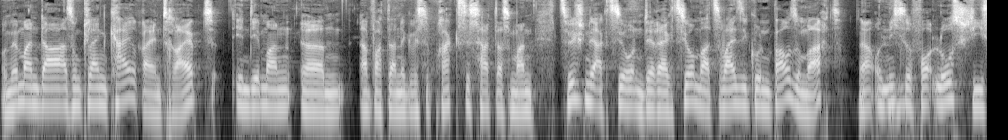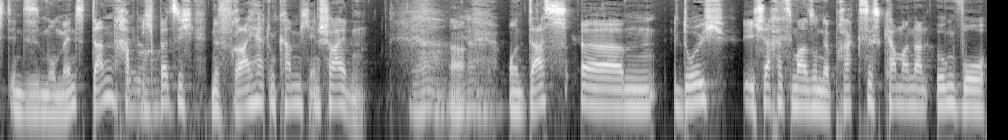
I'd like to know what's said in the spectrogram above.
Und wenn man da so einen kleinen Keil reintreibt, indem man ähm, einfach da eine gewisse Praxis hat, dass man zwischen der Aktion und der Reaktion mal zwei Sekunden Pause macht ja, und mhm. nicht sofort losschießt in diesem Moment, dann habe genau. ich plötzlich eine Freiheit und kann mich entscheiden. Ja, ja. ja. Und das ähm, durch, ich sage jetzt mal so eine Praxis kann man dann irgendwo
